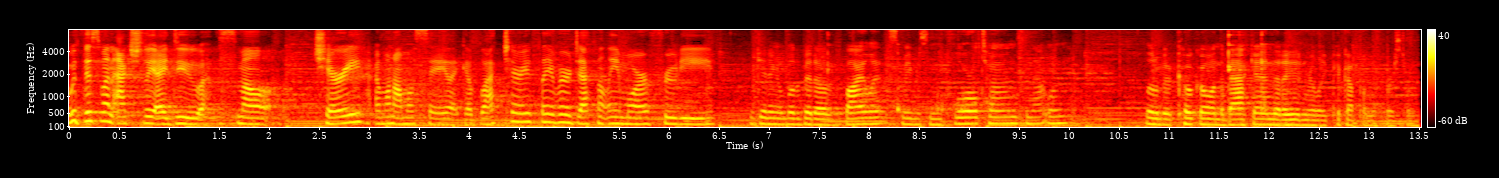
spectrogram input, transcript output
With this one, actually, I do smell cherry. I want to almost say like a black cherry flavor, definitely more fruity. I'm getting a little bit of violets, maybe some floral tones in that one. A little bit of cocoa on the back end that I didn't really pick up on the first one.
